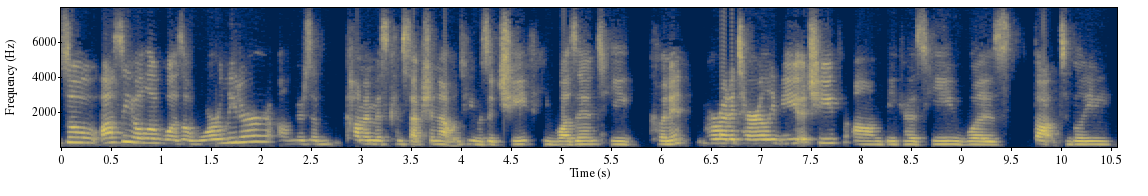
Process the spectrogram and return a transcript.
so Osceola was a war leader. Um, there's a common misconception that he was a chief. He wasn't. He couldn't hereditarily be a chief um, because he was thought to be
